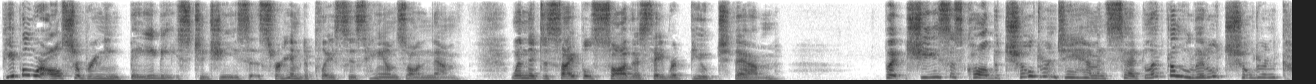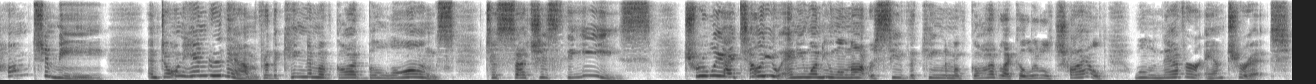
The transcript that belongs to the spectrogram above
People were also bringing babies to Jesus for him to place his hands on them. When the disciples saw this, they rebuked them. But Jesus called the children to him and said, Let the little children come to me, and don't hinder them, for the kingdom of God belongs to such as these. Truly, I tell you, anyone who will not receive the kingdom of God like a little child will never enter it.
